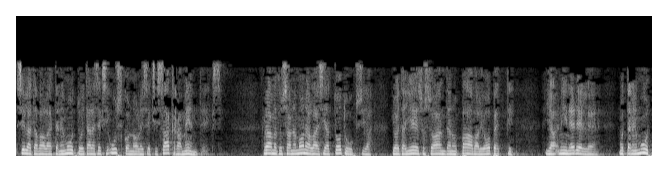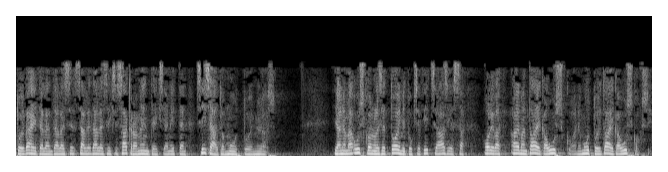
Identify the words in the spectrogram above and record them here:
sillä tavalla, että ne muuttui tällaiseksi uskonnolliseksi sakramenteiksi. Raamatussa on monenlaisia totuuksia, joita Jeesus on antanut, Paavali opetti ja niin edelleen, mutta ne muuttui vähitellen tällaisiksi sakramenteiksi ja niiden sisältö muuttui myös. Ja nämä uskonnolliset toimitukset itse asiassa olivat aivan taikauskoa, ne muuttui taikauskoksi.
